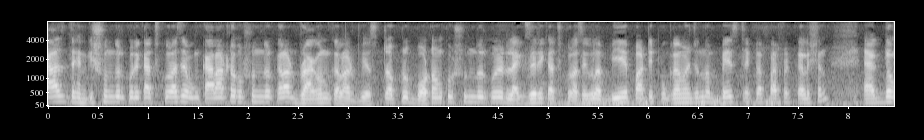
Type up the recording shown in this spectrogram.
কাজ দেখেন কি সুন্দর করে কাজ করা আছে, এবং কালারটা খুব সুন্দর colour dragon colour BS top to bottom খুব সুন্দর করে লাক্সারি কাজ করা আছে। এগুলো বিয়ে পার্টি প্রোগ্রামের জন্য বেস্ট একটা পারফেক্ট কালেকশন একদম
